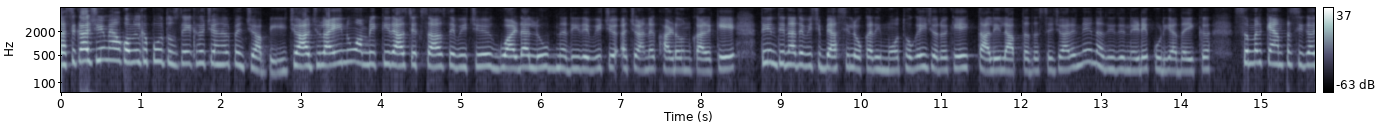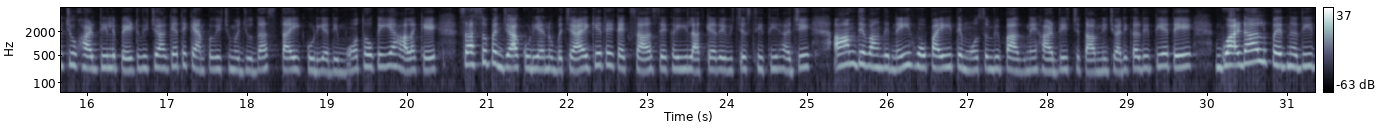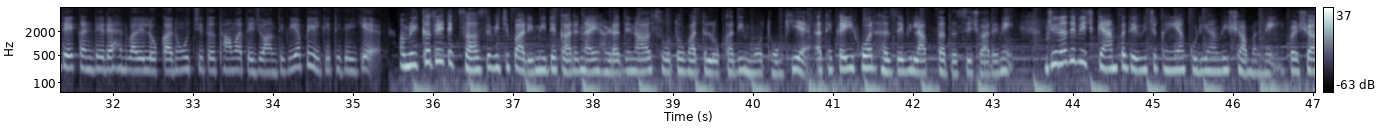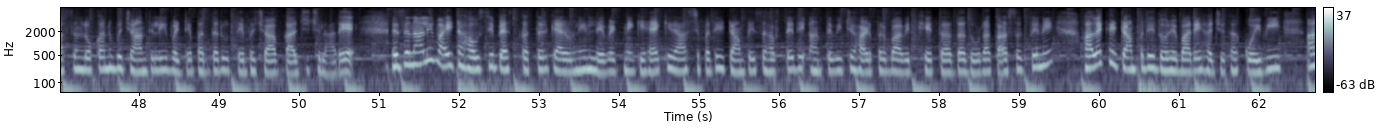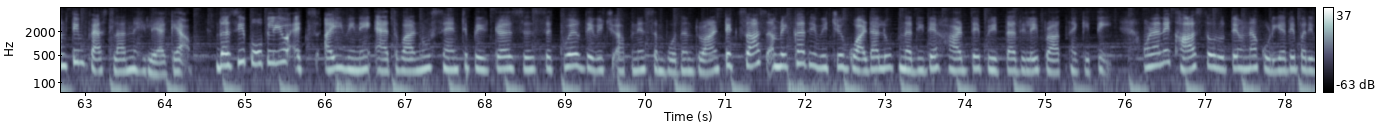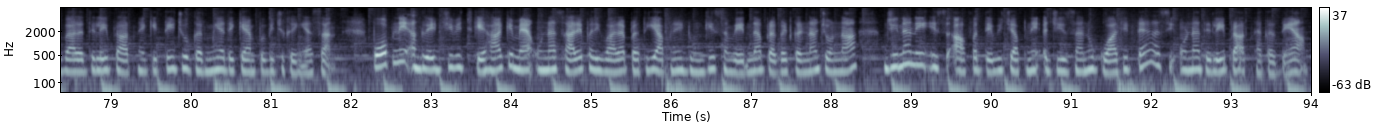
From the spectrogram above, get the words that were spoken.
ਸਤਿ ਸ਼੍ਰੀ ਅਕਾਲ ਜੀ, ਮੈਂ ਹਾਂ ਕੋਮਲ ਕਪੂਰ, ਤੁਸੀਂ ਦੇਖ ਰਹੇ ਹੋ ਚੈਨਲ ਪੰਜਾਬੀ। 4 ਜੁਲਾਈ ਨੂੰ ਅਮਰੀਕੀ ਰਾਜ ਟੈਕਸਾਸ ਦੇ ਵਿੱਚ ਗੁਆਡਾਲੂਪ ਨਦੀ ਦੇ ਵਿੱਚ ਅਚਾਨਕ ਹੜ੍ਹ ਆਉਣ ਕਰਕੇ ਤਿੰਨ ਦਿਨਾਂ ਦੇ ਵਿੱਚ 82 ਲੋਕਾਂ ਦੀ ਮੌਤ ਹੋ ਗਈ, ਜਦੋਂ ਕਿ 41 ਲਾਪਤਾ ਦੱਸੇ ਜਾ ਰਹੇ ਨੇ। ਨਦੀ ਦੇ ਨੇੜੇ ਕੁੜੀਆਂ ਦਾ ਇੱਕ ਸਮਰ ਕੈਂਪ ਸੀਗਾ, ਜੋ ਹੜ੍ਹ ਦੀ ਲਪੇਟ ਵਿੱਚ ਆ ਗਿਆ ਤੇ ਕੈਂਪ ਵਿੱਚ ਮੌਜੂਦਾ 27 ਕੁੜੀਆਂ ਦੀ ਮੌਤ ਹੋ ਗਈ ਹੈ। ਹਾਲਾਂਕਿ 750 ਕੁੜੀਆਂ ਨੂੰ ਬਚਾਇਆ ਗਿਆ ਤੇ ਟੈਕਸਾਸ ਦੇ ਕਈ ਇਲਾਕਿਆਂ ਦੇ ਵਿੱਚ ਸਥਿਤੀ ਹਜੇ ਆਮ ਦੇ ਵਾਂਗ ਨਹੀਂ ਹੋ ਪਾਈ ਤੇ ਮੌਸਮ ਵਿਭਾਗ ਨੇ ਹੜ੍ਹ ਦੀ ਚੇਤਾਵਨੀ ਜਾਰੀ ਕਰ ਦਿੱਤੀ ਹੈ ਤੇ ਗੁਆਡਾਲੂਪੇ ਨਦੀ ਦੇ ਕੰਢੇ ਰਹਿਣ ਵਾਲੇ ਲੋਕਾਂ ਨੂੰ ਉਚਿਤ ਥਾਵਾਂ ਤੇ ਜਾਣ ਦੀ ਵੀ ਅਪੀਲ ਕੀਤੀ ਗਈ ਹੈ। ਅਮਰੀਕਾ ਦੇ ਟੈਕਸਾਸ ਦੇ ਵਿੱਚ ਭਾਰੀ ਮੀਂਹ ਦੇ ਕਾਰਨ ਆਏ ਹੜ੍ਹਾਂ ਦੇ ਨਾਲ 100 ਤੋਂ ਵੱਧ ਲੋਕਾਂ ਦੀ ਮੌਤ ਹੋ ਗਈ ਹੈ ਅਤੇ ਕਈ ਹੋਰ ਹਜੇ ਵੀ ਲਾਪਤਾ ਦੱਸੇ ਜਾ ਰਹੇ ਨੇ। ਜਿਨ੍ਹਾਂ ਦੇ ਵਿੱਚ ਕੈਂਪ ਦੇ ਵਿੱਚ ਕਈਆਂ ਕੁੜੀਆਂ ਵੀ ਸ਼ਾਮਲ ਨੇ। ਪ੍ਰਸ਼ਾਸਨ ਲੋਕਾਂ ਨੂੰ ਬਚਾਉਣ ਦੇ ਲਈ ਵੱਡੇ ਪੱਧਰ ਉੱਤੇ ਬਚਾਅ ਕਾਰਜ ਚਲਾ ਰਿਹਾ ਹੈ। ਇਸ ਦੇ ਨਾਲ ਹੀ ਵਾਈਟ ਹਾਊਸ ਦੀ ਪ੍ਰੈਸ ਸਕੱਤਰ ਕੈਰੋਲਿਨ ਲੇਵਿਟ ਨੇ ਕਿਹਾ ਕਿ ਰਾਸ਼ਟਰਪਤੀ ਟਰੰਪ ਇਸ ਹਫ਼ਤੇ ਦੇ ਅੰਤ ਵਿੱਚ ਹੜ੍ਹ ਪ੍ਰਭਾਵਿਤ ਖੇਤਰਾਂ ਦਾ ਦੌਰਾ ਕਰ ਸਕਦੇ ਨੇ। ਹਾਲਾਂਕਿ ਟਰੰਪ ਦੇ ਦੌਰੇ ਬਾਰੇ ਹਜੇ ਤੱਕ ਕੋਈ ਵੀ ਅੰਤਿਮ ਫੈਸਲਾ ਨਹੀਂ ਲਿਆ ਗਿਆ। ਦਰਸੀ ਪੋਪ ਲਿਓ ਨੇ ਐਤਵਾਰ ਨੂੰ ਸੈਂਟ ਪੀਟਰਸ ਸਕੁਅਰ ਦੇ ਵਿੱਚ ਆਪਣੇ ਸੰਬੋਧਨ ਦੌਰਾਨ ਟੈਕਸਾਸ ਅਮਰੀਕਾ ਦੇ ਵਿੱਚ ਗੁਆਡਾਲੂਪ ਨਦੀ ਦੇ ਹੜ੍ਹ ਦੇ ਪੀੜਤਾਂ ਦੇ ਲਈ ਪ੍ਰਾਰਥਨਾ ਕੀਤੀ। ਉਹਨਾਂ ਨੇ ਖਾਸ ਤੌਰ ਉੱਤੇ ਉਹਨਾਂ ਕੁੜੀਆਂ ਦੇ ਪਰਿਵਾਰਾਂ ਦੇ ਲਈ ਪ੍ਰਾਰਥਨਾ ਕੀਤੀ ਜੋ ਗਰਮੀਆਂ ਦੇ ਕੈਂਪ ਵਿੱਚ ਗਈਆਂ ਸਨ। ਪੋਪ ਨੇ ਅੰਗਰੇਜ਼ੀ ਵਿੱਚ ਕਿਹਾ ਕਿ ਮੈਂ ਉਹਨਾਂ ਸਾਰੇ ਪਰਿਵਾਰਾਂ ਪ੍ਰਤੀ ਆਪਣੀ ਡੂੰਘੀ ਸੰਵੇਦਨਾ ਪ੍ਰਗਟ ਕਰਨਾ ਚਾਹੁੰਦਾ, ਜਿਨ੍ਹਾਂ ਨੇ ਇਸ ਆਫਤ ਦੇ ਵਿੱਚ ਆਪਣੇ ਅਜੀਜ਼ਾਂ ਨੂੰ ਗੁਆ ਦਿੱਤਾ ਹੈ। ਅਸੀਂ ਉਹਨਾਂ ਦੇ ਲਈ ਪ੍ਰਾਰਥਨਾ ਕਰਦੇ ਹਾਂ।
